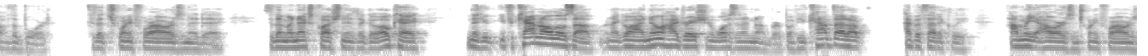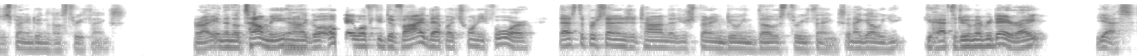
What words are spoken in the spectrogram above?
of the board because that's 24 hours in a day. So then my next question is I go, okay, if you, if you count all those up, and I go, I know hydration wasn't a number, but if you count that up hypothetically, how many hours in 24 hours are you spending doing those three things? Right. And then they'll tell me, and I go, okay, well, if you divide that by 24, that's the percentage of time that you're spending doing those three things. And I go, you you have to do them every day, right? Yes.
